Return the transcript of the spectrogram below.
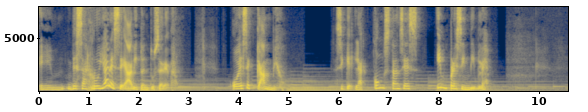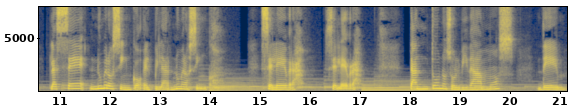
em, desarrollar ese hábito en tu cerebro o ese cambio. Así que la constancia es imprescindible. La C número 5, el pilar número 5. Celebra, celebra tanto nos olvidamos de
